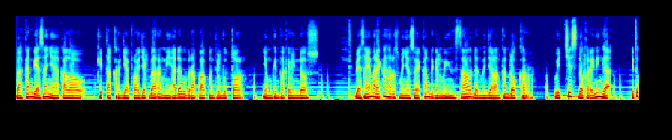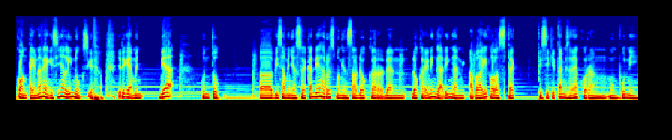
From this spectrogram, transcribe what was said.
Bahkan biasanya kalau kita kerja project bareng nih, ada beberapa kontributor yang mungkin pakai Windows. Biasanya mereka harus menyesuaikan dengan menginstal dan menjalankan Docker, which is Docker ini nggak itu kontainer yang isinya Linux gitu. Jadi kayak dia untuk uh, bisa menyesuaikan dia harus menginstal Docker dan Docker ini nggak ringan, apalagi kalau spek PC kita misalnya kurang mumpuni.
